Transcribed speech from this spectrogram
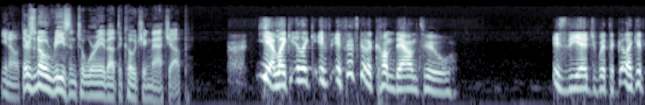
you know, there's no reason to worry about the coaching matchup. Yeah, like like if if it's going to come down to is the edge with the like if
